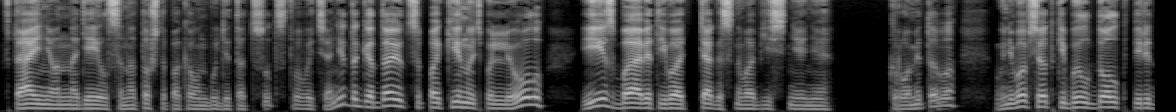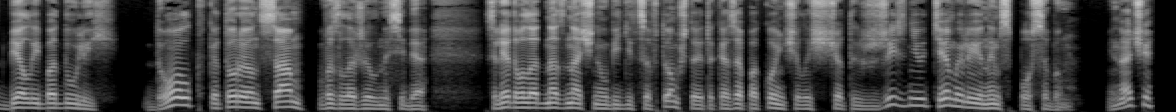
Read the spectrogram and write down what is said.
Втайне он надеялся на то, что пока он будет отсутствовать, они догадаются покинуть Палеолу и избавят его от тягостного объяснения. Кроме того, у него все-таки был долг перед Белой Бадулей. Долг, который он сам возложил на себя — Следовало однозначно убедиться в том, что эта коза покончила счеты с жизнью тем или иным способом. Иначе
